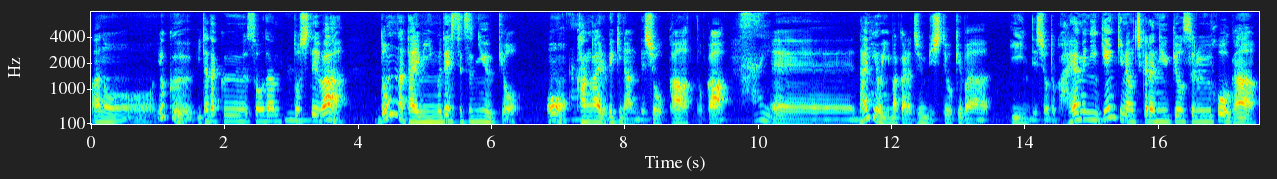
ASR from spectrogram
あ、あのよくいただく相談としては、どんなタイミングで施設入居を考えるべきなんでしょうか？とか、はい、えー何を今から準備しておけばいいんでしょうとか、早めに元気なうちから入居する方が、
